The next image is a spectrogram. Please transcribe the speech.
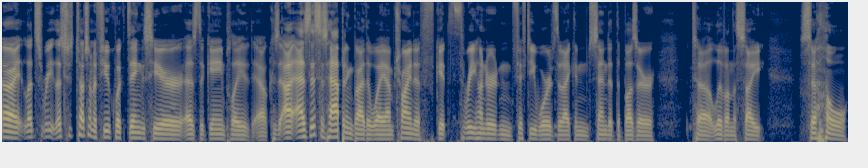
All right, let's re- let's just touch on a few quick things here as the game played out. Because as this is happening, by the way, I'm trying to f- get 350 words that I can send at the buzzer to live on the site. So,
